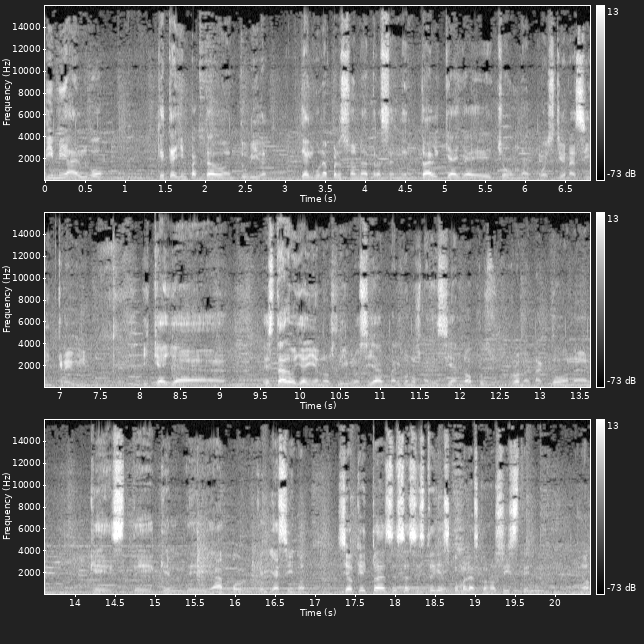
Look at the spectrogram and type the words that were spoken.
dime algo que te haya impactado en tu vida, de alguna persona trascendental que haya hecho una cuestión así increíble y que haya estado ya ahí en los libros. Y algunos me decían, no, pues Ronald McDonald, que este, que el de Apple, que ya así, ¿no? Sí, ok, todas esas historias, ¿cómo las conociste? ¿No?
